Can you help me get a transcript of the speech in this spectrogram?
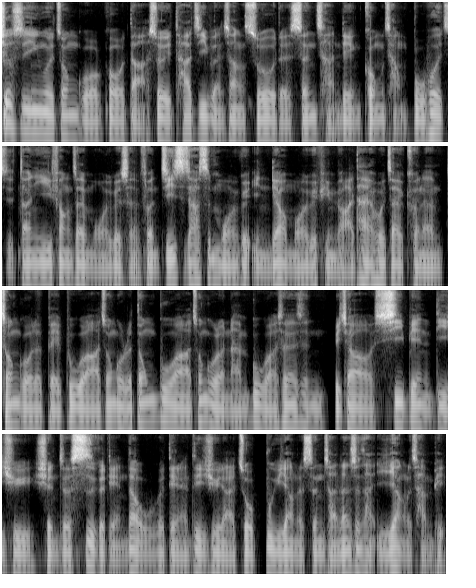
就是因为中国够大，所以它基本上所有的生产链工厂不会只单一放在某一个省份，即使它是某一个饮料、某一个品牌，它也会在可能中国的北部啊、中国的东部啊、中国的南部啊，甚至是比较西边的地区，选择四个点到五个点的地区来做不一样的生产，但生产一样的产品。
